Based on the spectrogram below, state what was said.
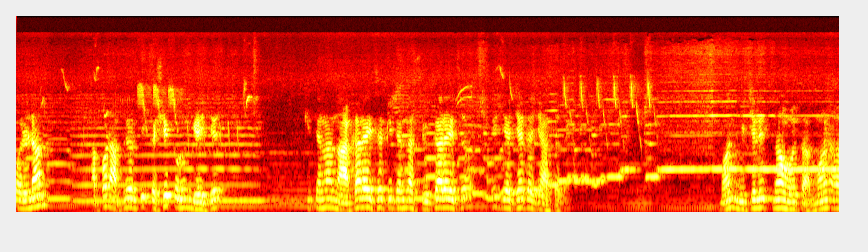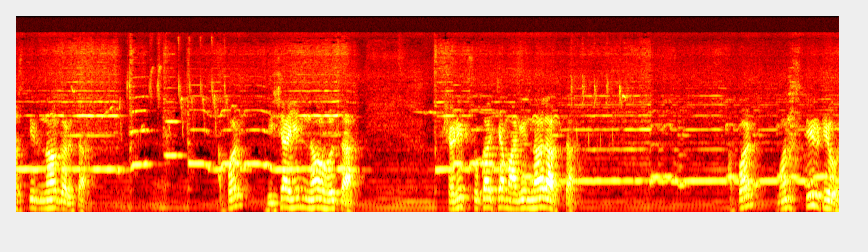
परिणाम आपण आपल्यावरती कसे करून घ्यायचे? की त्यांना नाकारायचं की त्यांना स्वीकारायचं हे ज्याच्या त्याच्या हातात आहे. मन विचलित न होता मन अस्थिर न करता आपण दिशाहीन न होता क्षणिक सुखाच्या मागे न लागता आपण मन स्थिर ठेवून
